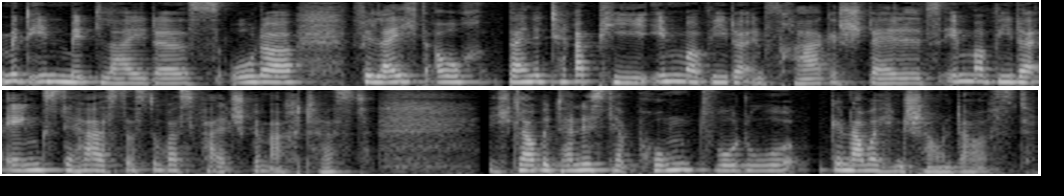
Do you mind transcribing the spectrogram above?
mit ihnen mitleidest oder vielleicht auch deine Therapie immer wieder in Frage stellst, immer wieder Ängste hast, dass du was falsch gemacht hast. Ich glaube, dann ist der Punkt, wo du genauer hinschauen darfst.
